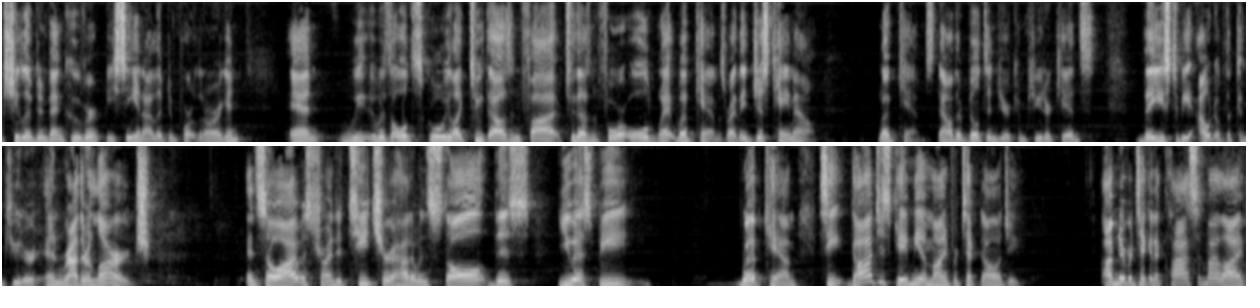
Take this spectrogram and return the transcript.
she lived in Vancouver, BC, and I lived in Portland, Oregon. And we, it was old school, like 2005, 2004, old webcams, right? They just came out, webcams. Now they're built into your computer, kids. They used to be out of the computer and rather large. And so I was trying to teach her how to install this USB webcam. See, God just gave me a mind for technology. I've never taken a class in my life.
